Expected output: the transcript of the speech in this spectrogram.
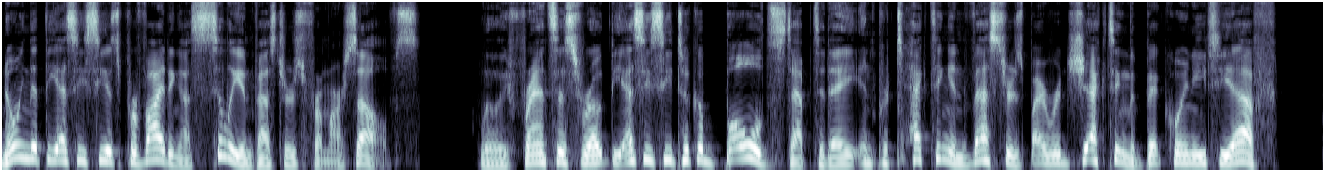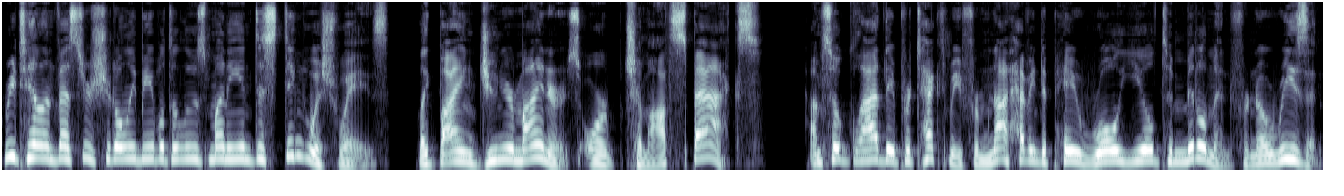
knowing that the SEC is providing us silly investors from ourselves. Lily Francis wrote The SEC took a bold step today in protecting investors by rejecting the Bitcoin ETF. Retail investors should only be able to lose money in distinguished ways, like buying junior miners or Chamath SPACs. I'm so glad they protect me from not having to pay roll yield to middlemen for no reason.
